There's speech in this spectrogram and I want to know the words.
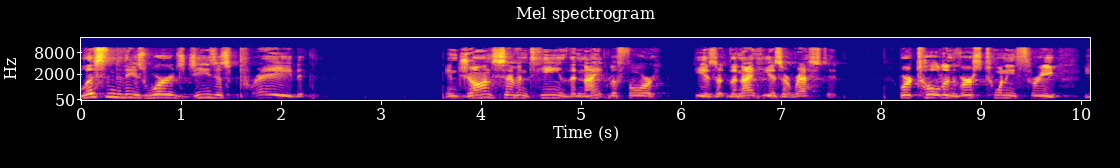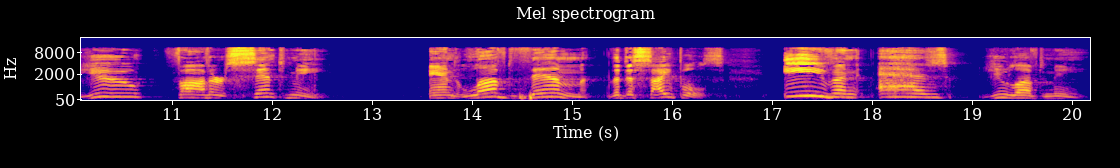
Listen to these words Jesus prayed in John 17, the night before he is the night he is arrested. We're told in verse 23, "You, Father, sent me and loved them, the disciples, even as you loved me."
